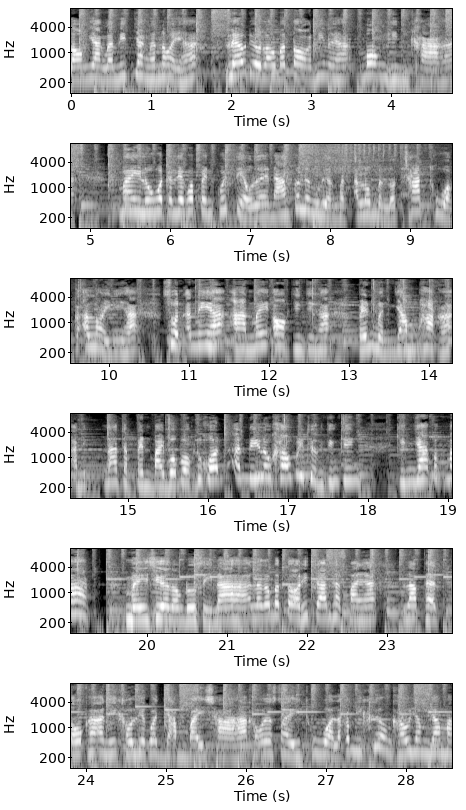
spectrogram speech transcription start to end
ลองอย่างละนิดอย่างละหน่อยฮะ แล้วเดี๋ยวเรามาต่อกันที่เลยฮะม่องหินคาฮะไม่รู้ว่าจะเรียกว่าเป็นก๋วยเตี๋ยวเลยน้ำก็เหลืองๆเหมือนอารมณ์เหมือนรสชาติถั่วก็อร่อยดีฮะส่วนอันนี้ฮะอ่านไม่ออกจริงๆฮะเป็นเหมือนยำผักฮะอันนี้น่าจะเป็นใบบัวบกทุกคน อันนี้เราเข้าไม่ถึงจริง ๆ กินยากมากๆ ไม่เชื่อลองดูสีหน้าฮะแล้วก็มาต่อที่จานถัดไปฮะลาแพตโต๊กฮะอันนี้เขาเรียกว่ายำใบชาฮะเขาก็จะใส่ถั่วแล้วก็มีเครื่องของเขายำๆมา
